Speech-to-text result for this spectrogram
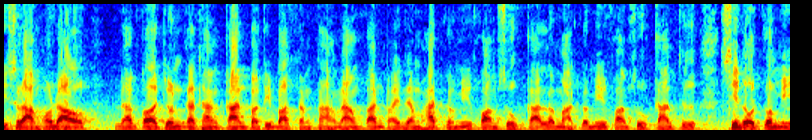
อิสลามของเรา แล้วก็จนกระทั่งการปฏิบัติต่างๆรางการไปดำฮัดก็มีความสุขการละหมาดก็มีความสุขการถือศีลอดก็มี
